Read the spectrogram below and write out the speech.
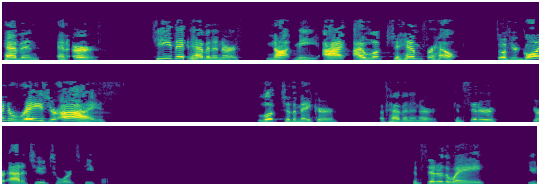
heaven and earth. He made heaven and earth, not me. I, I look to Him for help. So if you're going to raise your eyes, look to the maker of heaven and earth. Consider your attitude towards people. Consider the way you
